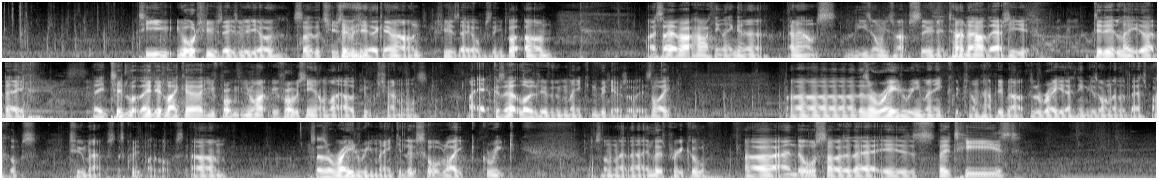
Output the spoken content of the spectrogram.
to you, your Tuesday's video, so the Tuesday video that came out on Tuesday, obviously. But um, I say about how I think they're gonna announce the zombies map soon. It turned out they actually did it later that day. They did they did like a you've probably you might you've probably seen it on like other people's channels, like because loads of people have been making videos of it. It's like uh, there's a raid remake which I'm happy about because raid I think is one of the best Black Ops 2 maps. That's quickly by the box. Um, so there's a raid remake. It looks sort of like Greek or something like that. It looks pretty cool. Uh, and also there is they teased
